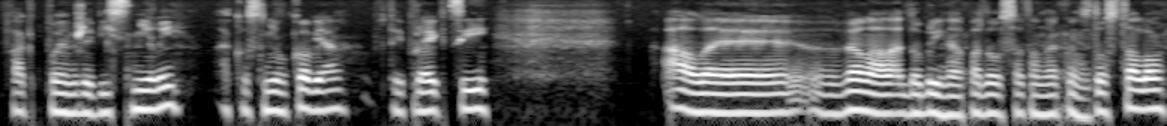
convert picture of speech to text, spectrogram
fakt poviem, že vysnili ako snílkovia v tej projekcii. Ale veľa dobrých nápadov sa tam nakoniec dostalo.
